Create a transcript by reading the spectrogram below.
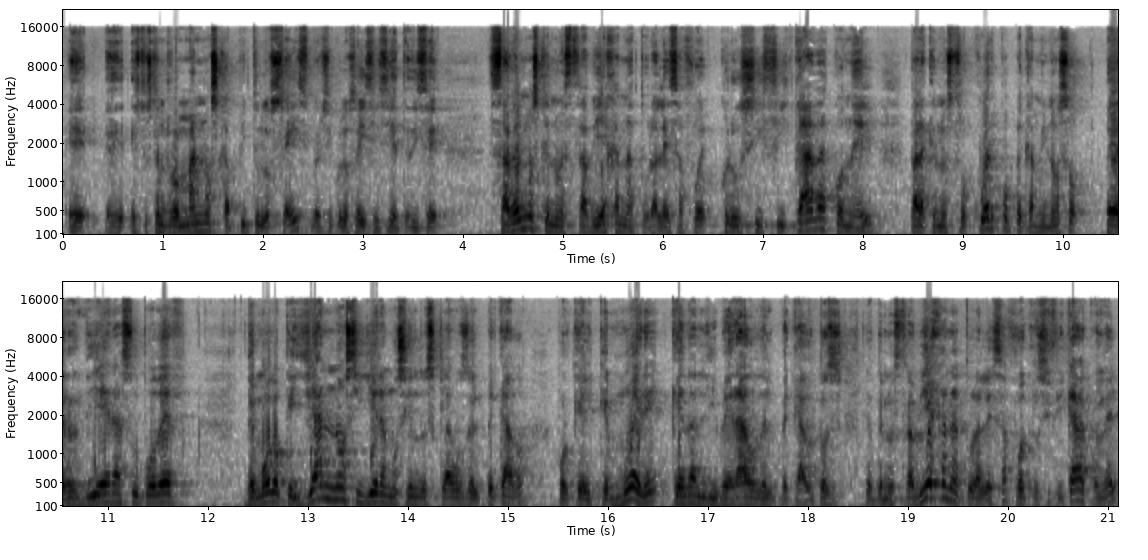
Eh, eh, esto está en Romanos capítulo 6, versículos 6 y 7. Dice, sabemos que nuestra vieja naturaleza fue crucificada con Él para que nuestro cuerpo pecaminoso perdiera su poder de modo que ya no siguiéramos siendo esclavos del pecado, porque el que muere queda liberado del pecado. Entonces, fíjate, nuestra vieja naturaleza fue crucificada con él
